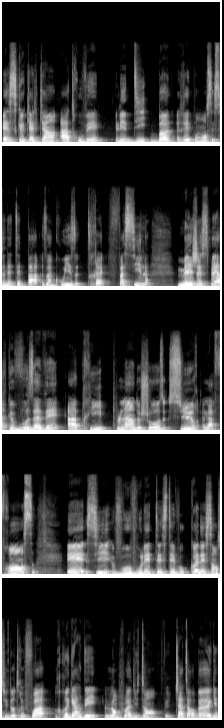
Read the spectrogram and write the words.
Est-ce que quelqu'un a trouvé les 10 bonnes réponses? Et ce n'était pas un quiz très facile. Mais j'espère que vous avez appris plein de choses sur la France. Et si vous voulez tester vos connaissances une autre fois, regardez l'emploi du temps de Chatterbug.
